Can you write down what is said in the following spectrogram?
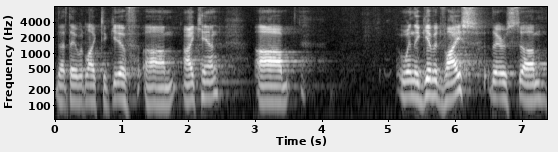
that they would like to give um, ICANN. Um, when they give advice, there's um,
